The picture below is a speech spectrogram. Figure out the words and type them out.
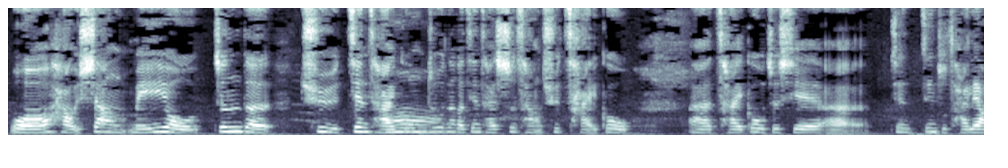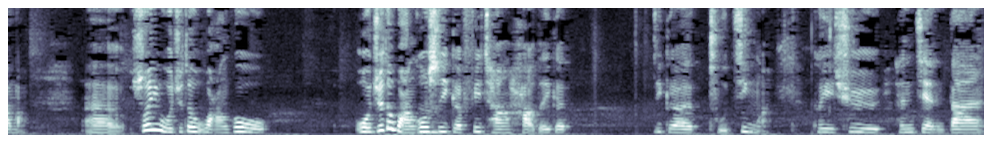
我好像没有真的去建材工，就那个建材市场去采购，呃，采购这些呃建建筑材料嘛，呃，所以我觉得网购，我觉得网购是一个非常好的一个一个途径嘛，可以去很简单，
